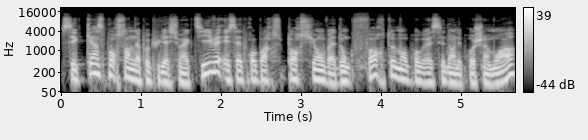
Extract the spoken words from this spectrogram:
C'est 15% de la population active et cette proportion va donc fortement progresser dans les prochains mois.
